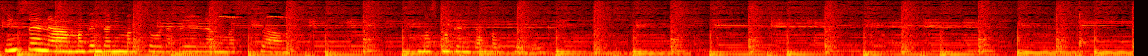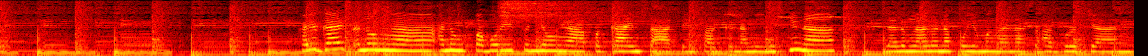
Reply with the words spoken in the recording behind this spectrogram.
Minsan uh, maganda rin mag-soda, kaya lang mas, uh, mas maganda pag tubig. Kayo guys, anong uh, anong paborito nyo uh, pagkain sa atin pag namimiss nyo na, lalong-lalo na po yung mga nasa abroad dyan.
